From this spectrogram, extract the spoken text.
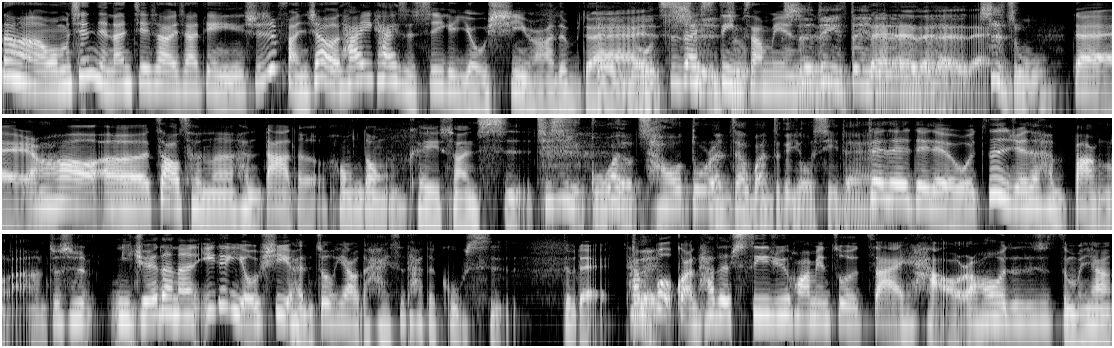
那我们先简单介绍一下电影。其实《返校》它一开始是一个游戏嘛，对不对？对，是在 Steam 上面是 Steam，对对对对对对，赤足。对，然后呃，造成了很大的轰动，可以算是。其实国外有超多人在玩这个游戏的。对对对对，我真的觉得很棒啦。就是你觉得呢？一个游戏很重要的还是它的故事。对不对？他不管他的 CG 画面做的再好，然后或者是怎么样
